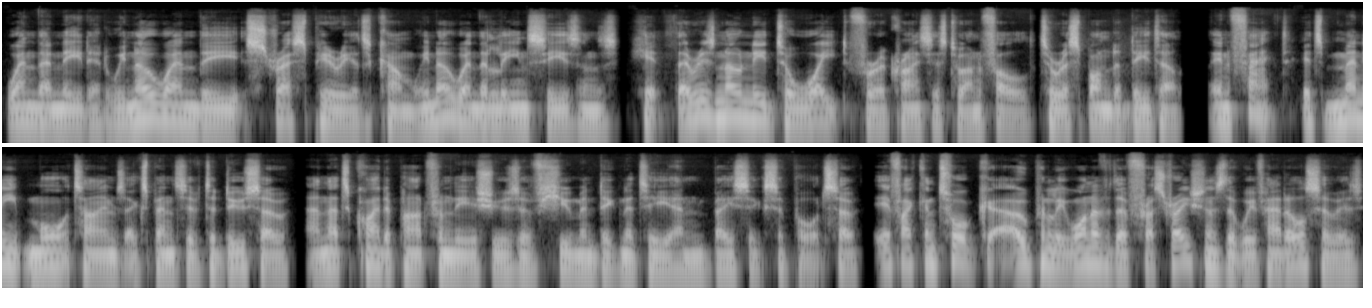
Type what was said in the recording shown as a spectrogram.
when they're needed. We know when the stress periods come. We know when the lean seasons hit. There is no need to wait for a crisis to unfold to respond at detail. In fact, it's many more times expensive to do so. And that's quite apart from the issues of human dignity and basic support. So, if I can talk openly, one of the frustrations that we've had also is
